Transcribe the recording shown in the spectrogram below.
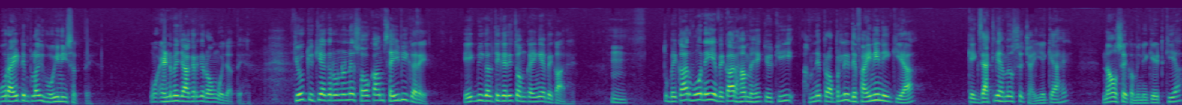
वो राइट एम्प्लॉय हो ही नहीं सकते। वो एंड में जाकर के रॉन्ग हो जाते हैं। क्यों? क्योंकि अगर उन्होंने सौ काम सही भी करे एक भी गलती करी तो हम कहेंगे बेकार है। हम्म। तो बेकार वो नहीं है बेकार हम हैं क्योंकि हमने प्रॉपरली डिफाइन ही नहीं किया कि एग्जैक्टली हमें उससे चाहिए क्या है। ना उसे कम्युनिकेट किया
